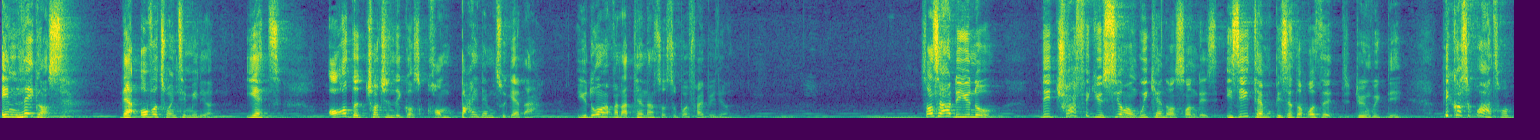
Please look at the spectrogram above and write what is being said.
In Lagos, there are over 20 million. Yet, all the church in Lagos combine them together. You don't have an attendance of 2.5 million. So, how do you know? The traffic you see on weekend on Sundays, is it 10% of what's during weekday? Because people are at home.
